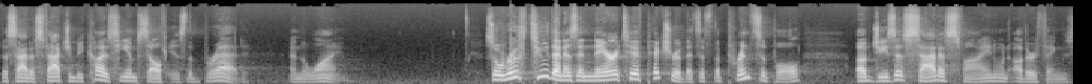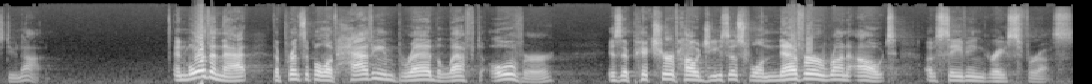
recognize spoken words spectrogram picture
the satisfaction because he himself is the bread and the wine. So, Ruth 2 then is a narrative picture of this. It's the principle of Jesus satisfying when other things do not. And more than that, the principle of having bread left over is a picture of how Jesus will never run out of saving grace for us.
